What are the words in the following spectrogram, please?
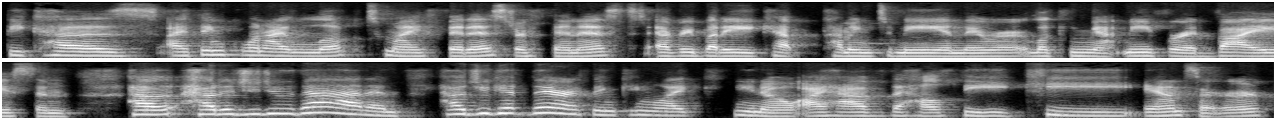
Because I think when I looked my fittest or thinnest, everybody kept coming to me and they were looking at me for advice and how how did you do that and how'd you get there? Thinking like you know I have the healthy key answer.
